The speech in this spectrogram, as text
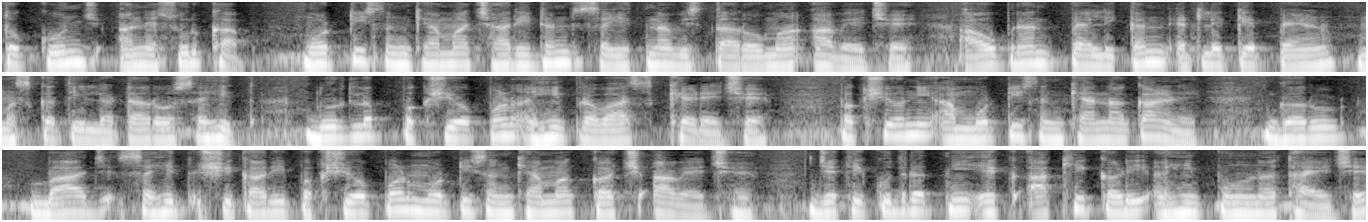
તો કુંજ અને સુરખાપ મોટી સંખ્યામાં છારીઢંઢ સહિતના વિસ્તારોમાં આવે છે. આ ઉપરાંત પેલિકન એટલે કે પેણ, મસ્કતી લટારો સહિત દુર્લભ પક્ષીઓ પણ અહીં પ્રવાસ ખેડે છે. પક્ષીઓની આ મોટી સંખ્યાના કારણે ગરુડ, બાજ સહિત શિકારી પક્ષીઓ પણ મોટી સંખ્યામાં કચ્છ આવે છે. જેથી કુદરતની એક આખી કડી અહીં પૂર્ણ થાય છે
